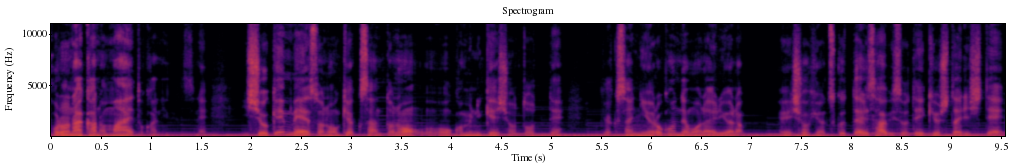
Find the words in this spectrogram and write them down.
コロナ禍の前とかにですね一生懸命そのお客さんとのコミュニケーションをとってお客さんに喜んでもらえるような商品を作ったりサービスを提供したりして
